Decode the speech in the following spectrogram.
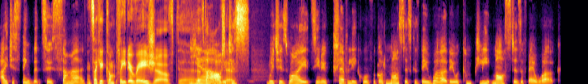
I just think that's so sad. It's like a complete erasure of the, yeah, of the artists. Which is, which is why it's, you know, cleverly called Forgotten Masters, because they were, they were complete masters of their work.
